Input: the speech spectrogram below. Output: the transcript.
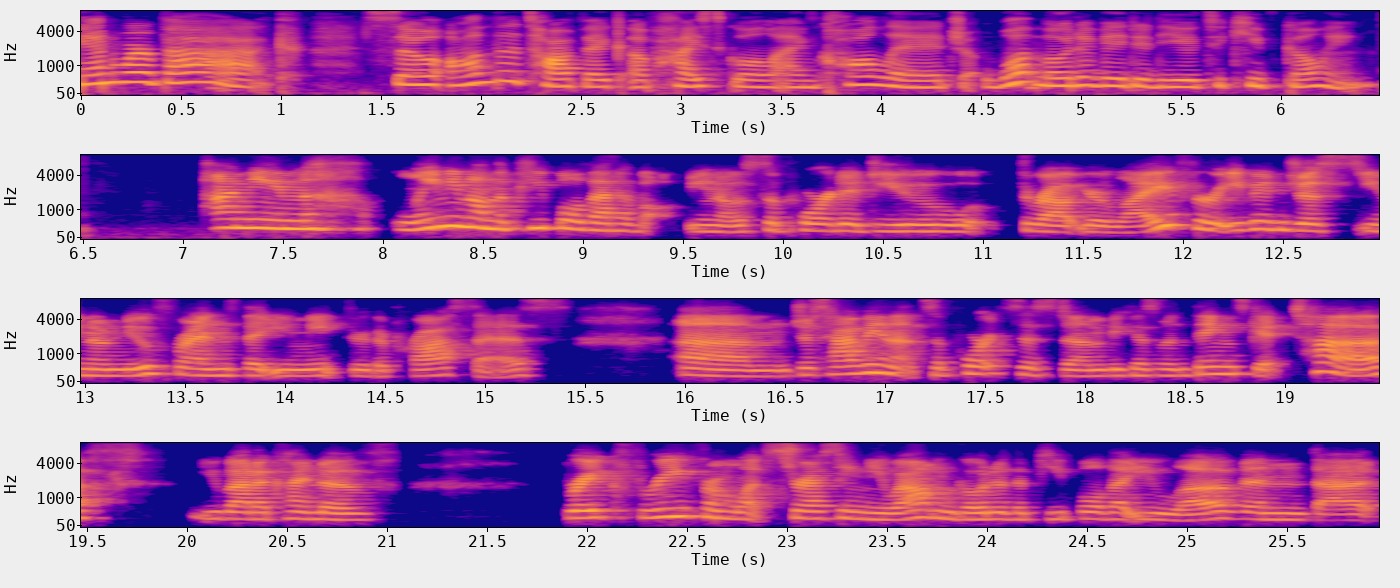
And we're back. So, on the topic of high school and college, what motivated you to keep going? I mean, leaning on the people that have, you know, supported you throughout your life, or even just, you know, new friends that you meet through the process. Um, just having that support system because when things get tough, you got to kind of break free from what's stressing you out and go to the people that you love and that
